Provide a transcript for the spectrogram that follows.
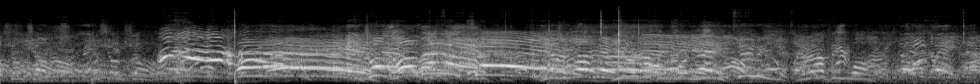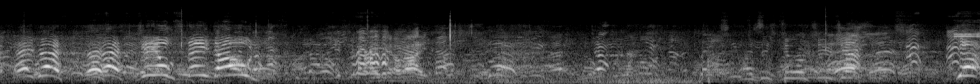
Push on Charles. Push on Charles. Hey! Come on! You're having one, You're having one. Hey, ref! Ref! Gio, stay down! Alright. Is this two on two, Jack? Jack!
